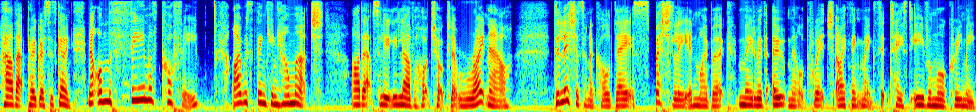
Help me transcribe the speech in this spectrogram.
how that progress is going. Now, on the theme of coffee, I was thinking how much I'd absolutely love a hot chocolate right now. Delicious on a cold day, especially in my book, made with oat milk, which I think makes it taste even more creamy.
